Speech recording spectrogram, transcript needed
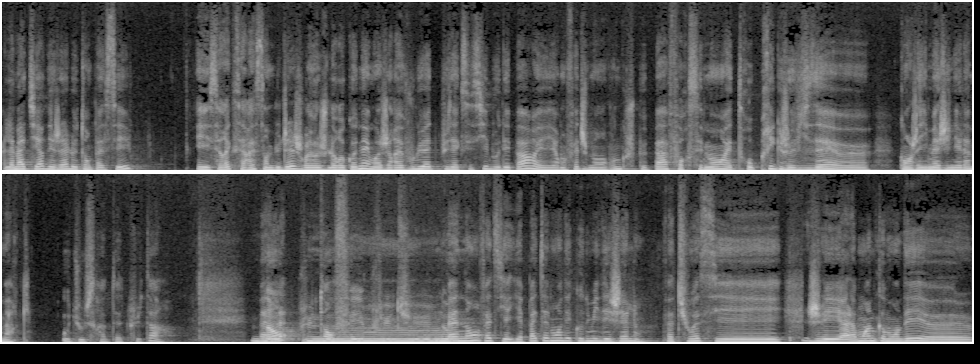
la, matière déjà, le temps passé. Et c'est vrai que ça reste un budget, je, le reconnais. Moi, j'aurais voulu être plus accessible au départ, et en fait, je me rends compte que je peux pas forcément être au prix que je visais quand j'ai imaginé la marque. Ou tu le seras peut-être plus tard. Bah, non, plus t'en fais, plus tu. Non. Bah non, en fait, il n'y a, pas tellement d'économie d'échelle. Enfin, tu vois, c'est. Je vais à la moindre commander euh,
